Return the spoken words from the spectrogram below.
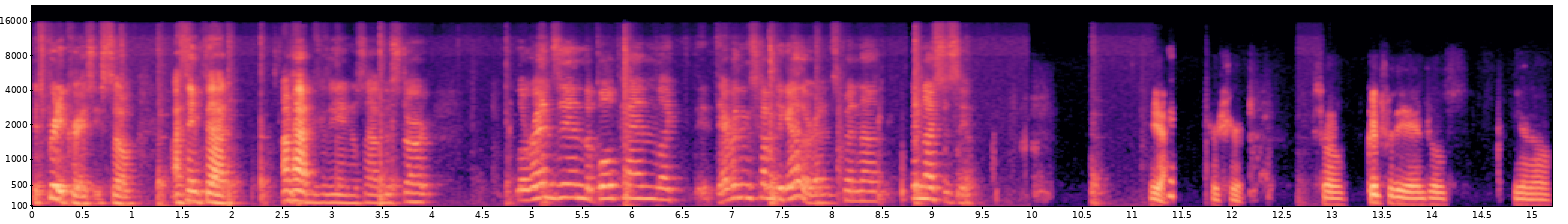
it's pretty crazy. So I think that I'm happy for the Angels to have this start. Lorenzen, the bullpen, like it, everything's come together, and it's been uh, been nice to see. Yeah, for sure. So good for the Angels, you know.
